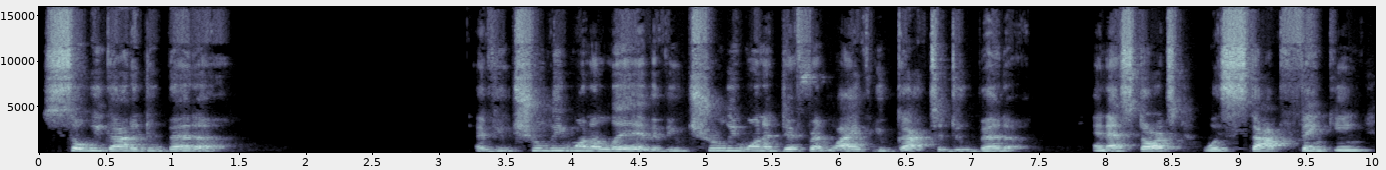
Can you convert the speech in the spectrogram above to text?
So we got to do better. If you truly want to live, if you truly want a different life, you got to do better. And that starts with stop thinking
